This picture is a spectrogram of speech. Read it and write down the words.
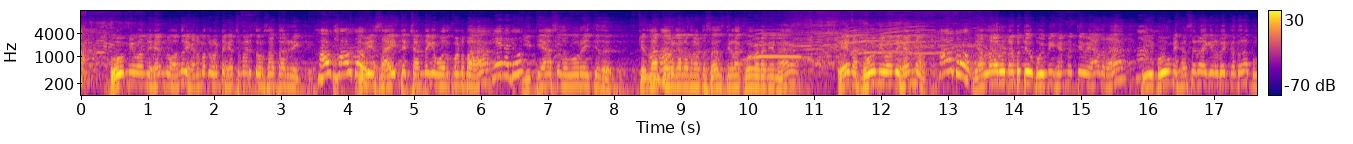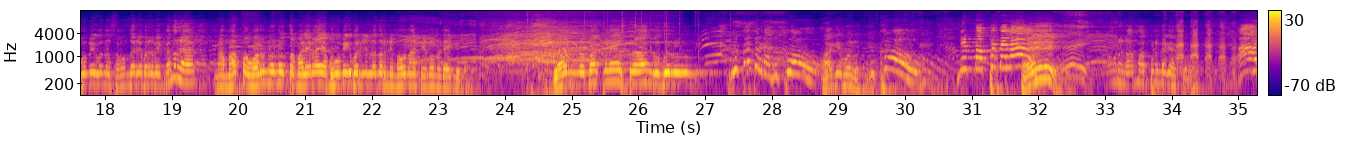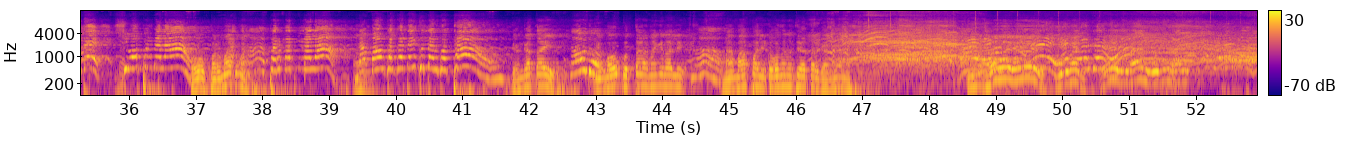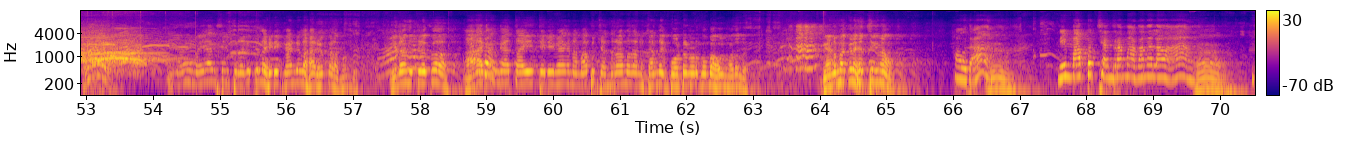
ಭೂಮಿ ಒಂದು ಹೆಣ್ಣು ಅಂದ್ರೆ ಹೆಣ್ಮಕ್ಳು ಒಟ್ಟು ಹೆಚ್ಚು ಮಾಡಿ ತೋರ್ಸಾತಾಳ್ರಿ ಈಕಿ. ಹೌದ್ ಹೌದು. ಅವಿ ಸಾಹಿತ್ಯ ಚಂದಗೆ ಓದ್ಕೊಂಡು ಬಾ. ಏನದು? ಇತಿಹಾಸದ ಊರ ಐತಿದ ಕಿಲ್ಲಾ ತೋರ್ಗಲ್ಲ ಅಂದ್ರೆ ಸಹಜ ತಿಳಕ್ ಹೋಗಬೇಡ ನೀನ. ಏನ ಭೂಮಿ ಒಂದು ಹೆಣ್ಣು. ಹೌದು. ಎಲ್ಲಾರು ನಂಬುತ್ತೀವಿ ಭೂಮಿಗೆ ಹೆಣ್ಣು ಅಂತೀವಿ. ಆದ್ರ ಈ ಭೂಮಿ ಹೆಸರಾಗಿರ್ಬೇಕಂದ್ರ ಭೂಮಿಗೆ ಒಂದು ಸೌಂದರ್ಯ ಬರ್ಬೇಕಂದ್ರ ನಮ್ಮ ಅಪ್ಪ ವರುಣನು ತಮ್ಮ ಮಳೆರಾಯ ಭೂಮಿಗೆ ಬರ್ಲಿಲ್ಲ ಅಂದ್ರೆ ನಿಮ್ಮ ಮೌನಾಟ ಏನೂ ನಡೆಯಂಗಿಲ್ಲ. ಗಂಡು ಮಕ್ಕಳೇ ಸ್ಟ್ರಾಂಗ್ ಗುರು. ಹಾಗೆ ಬೋಲು. ರುಕೋ ನಿಮ್ಮ ಅಪ್ಪನ ಮೇಲ ಏಯ್. ಅವನು ನಮ್ಮ ಅಪ್ಪನ ಮ್ಯಾಗ ಹಾಕು. ಆ, ಅದೇ ಶಿವಪ್ಪನ ಮೇಲ ಓ ಪರಮಾತ್ಮ. ಹಾ, ಪರಮಾತ್ಮ ಮೇಲ ನಮ್ಮ ಮಾವ ಗಂಗತಾಯಿ ಕೂತಾಳ ಗೊತ್ತಾ? ಗಂಗಾ ತಾಯಿ. ಹೌದು. ನಿಮ್ಮ ಗೊತ್ತಾಳ ಕೂತಾಳ ಅನ್ನಂಗಿಲ್ಲ ಅಲ್ಲಿ. ನಮ್ಮ ಅಪ್ಪ ಅಲ್ಲಿ ಇಟ್ಕೊಂಡನ ಅಂತ ಹೇಳ್ತಾರೆ ಗಂಗ. ಮೈಯಾಗ ಸಿಂಪಿ ರಗತಿಲ್ಲ ಹಿಡಿ ಕಂಡಿಲ್ಲ ಹಾರಿ ಹೋಗ್ಕಳ ಮುಂದೆ. ಇನ್ನೊಂದು ತಿಳ್ಕೊ. ಆ ಗಂಗಾ ತಾಯಿ ತಲೆ ಮ್ಯಾಗ ನಮ್ಮ ಅಪ್ಪ ಚಂದ್ರಾಮದನ ಚಂದ ಫೋಟೋ ನೋಡ್ಕೊಂಬ ಹೋಗಿ ಮೊದಲು. ಗಂಡ ಮಕ್ಕಳು ಹೆಚ್ಚಿಗೆ ನಾವು. ಹೌದಾ? ನಿಮ್ಮ ಅಪ್ಪ ಚಂದ್ರಮ್ಮ ಹಾ.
